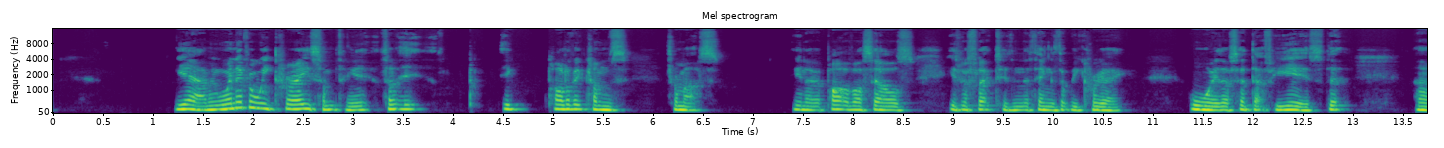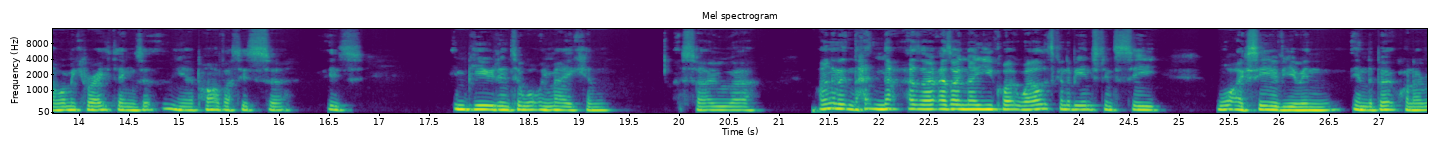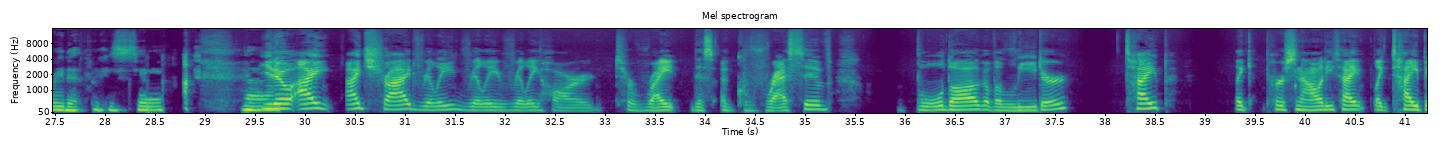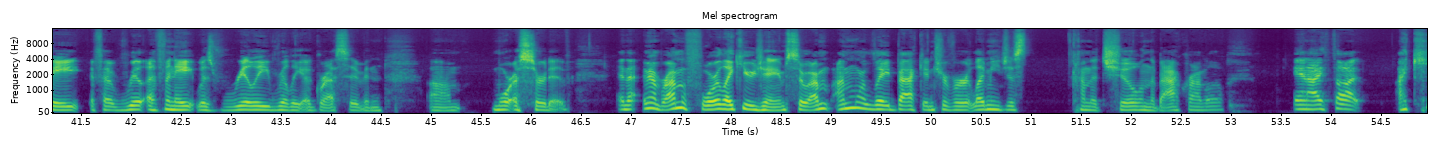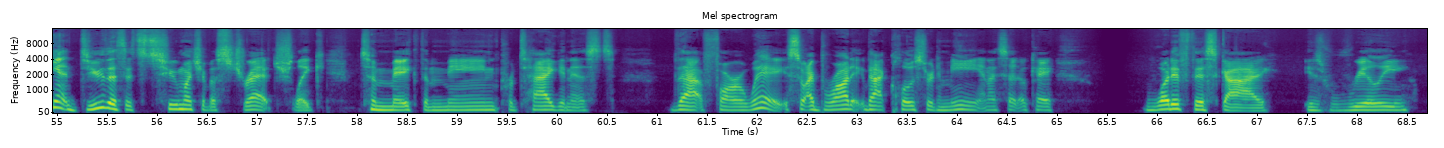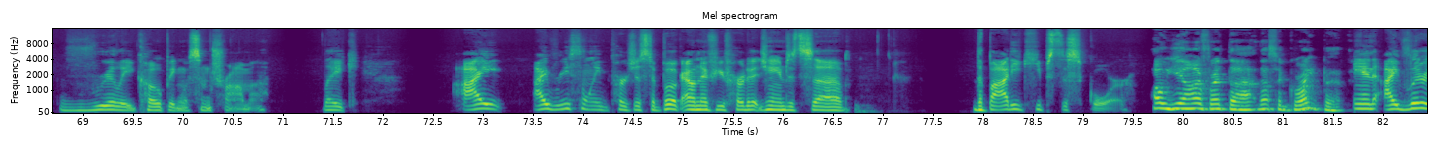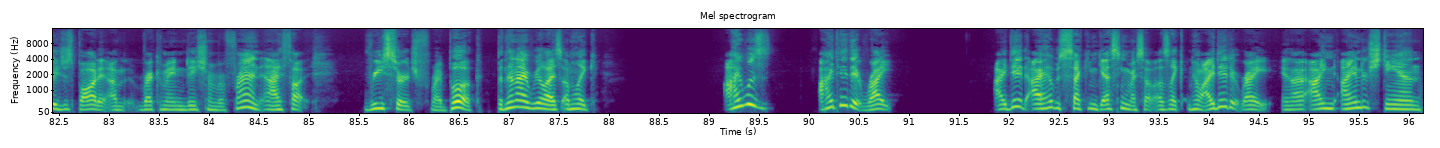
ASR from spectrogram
yeah, I mean, whenever we create something, it, it, it, part of it comes from us. You know, a part of ourselves is reflected in the things that we create. Always, I've said that for years. That uh, when we create things, that you know, part of us is uh, is imbued into what we make, and so uh, I'm going to, as I, as I know you quite well, it's going to be interesting to see what I see of you in in the book when I read it because uh, uh, you know I I tried really really really hard to write this aggressive bulldog of a leader type like personality type like type 8 if a real if an 8 was really really aggressive and um, more assertive. And I, remember I'm a 4 like you James so I'm I'm more laid back introvert. Let me just kind of chill in the background a little. And I thought I can't do this. It's too much of a stretch, like to make the main protagonist that far away. So I brought it back closer to me and I said, okay, what if this guy is really, really coping with some trauma? Like, I I recently purchased a book. I don't know if you've heard of it, James. It's uh The Body Keeps the Score Oh yeah, I've read that. That's a great book. And I literally just bought it on recommendation of a friend, and I thought research for my book, but then I realized I'm like, I was, I did it right. I did. I was second guessing myself. I was like, no, I did it right, and I, I, I understand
